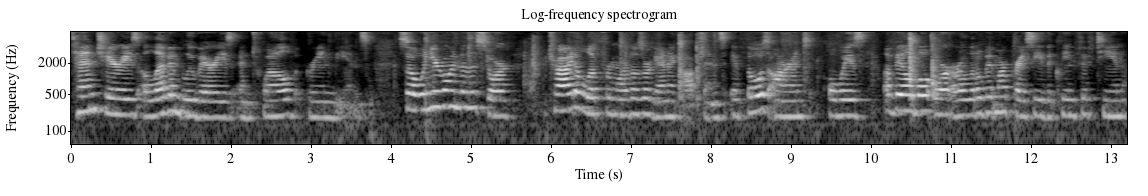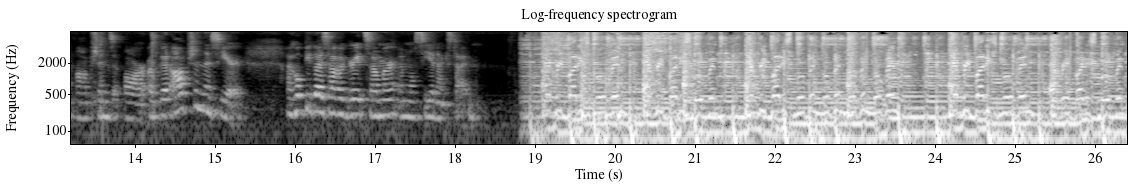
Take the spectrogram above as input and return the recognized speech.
10 cherries, 11 blueberries, and 12 green beans. So when you're going to the store, try to look for more of those organic options. If those aren't always available or are a little bit more pricey, the Clean 15 options are a good option this year. I hope you guys have a great summer and we'll see you next time. Everybody's moving, everybody's moving, everybody's moving, moving, moving, moving. Everybody's moving, everybody's moving,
